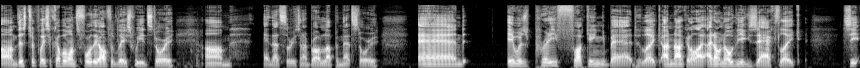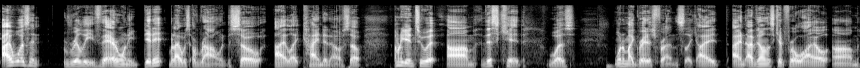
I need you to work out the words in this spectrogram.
um, this took place a couple months before the offered Lace Weed story. Um, and that's the reason I brought it up in that story. And it was pretty fucking bad. Like, I'm not gonna lie, I don't know the exact, like, see, I wasn't really there when he did it, but I was around, so I, like, kinda know. So, I'm gonna get into it. Um, this kid was one of my greatest friends. Like, I, I I've known this kid for a while. Um,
